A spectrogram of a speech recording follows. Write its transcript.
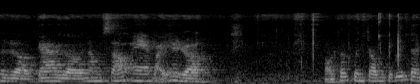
RKG56E7R e nội thất bên trong của bếp đây.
